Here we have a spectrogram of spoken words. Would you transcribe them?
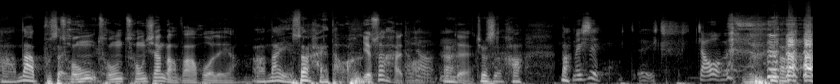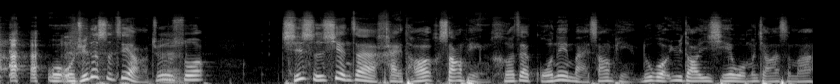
啊，那不算从从从香港发货的呀，啊，那也算海淘也算海淘海淘啊，对，就是好。那没事，呃，找我们。我我觉得是这样，就是说，其实现在海淘商品和在国内买商品，如果遇到一些我们讲的什么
